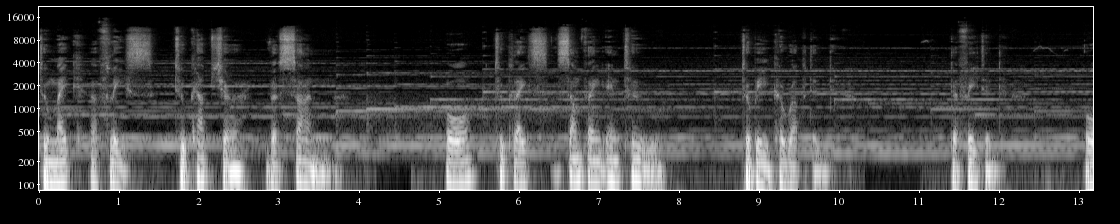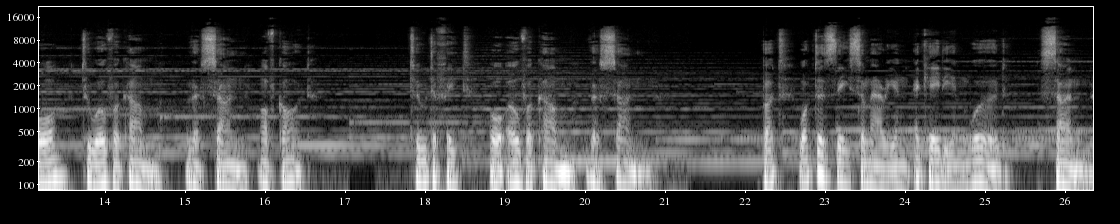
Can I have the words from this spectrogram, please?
to make a fleece to capture the sun, or to place something into, to be corrupted, defeated, or to overcome the Son of God, to defeat or overcome the sun. But what does the Sumerian Akkadian word sun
